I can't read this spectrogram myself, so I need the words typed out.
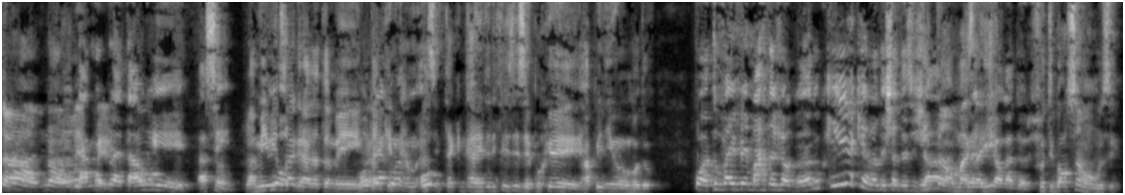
Não, não, eu mesmo. completar o que. Assim. Pra mim E me desagrada também. outra Tecnica- coisa- assim, tecnicamente é difícil dizer, porque, rapidinho, Rodolfo. Pô, tu vai ver Marta jogando, o que é que ela deixa a desejar? Então, mas aí. jogadores. Futebol são 11.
